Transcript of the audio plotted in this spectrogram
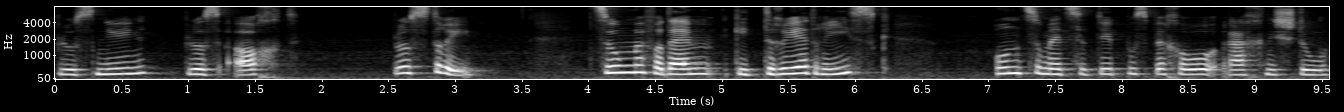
plus 9 plus 8 plus 3. Die Summe von dem gibt 33 und um jetzt den Typus zu bekommen, rechnest du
